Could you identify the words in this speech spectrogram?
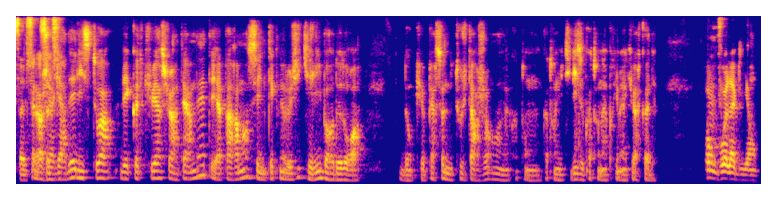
Ça Alors, j'ai regardé l'histoire des codes QR sur Internet et apparemment, c'est une technologie qui est libre de droit. Donc, euh, personne ne touche d'argent euh, quand on, quand on utilise ou quand on imprime un QR code. Donc, voilà, Guillaume.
